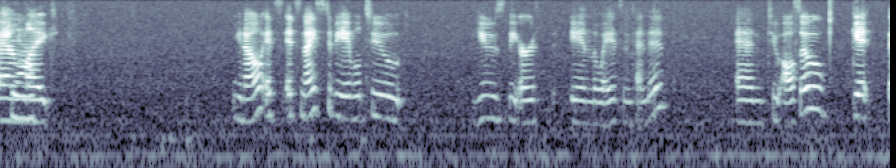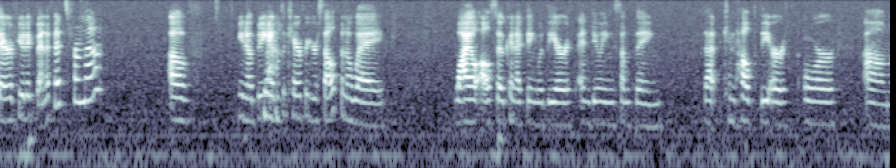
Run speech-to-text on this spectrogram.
And Yeah. like you know it's it's nice to be able to use the earth in the way it's intended and to also get therapeutic benefits from that? Of you know being Yeah. able to care for yourself in a way while also connecting with the earth and doing something that can help the earth or um,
